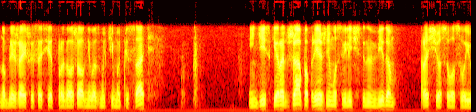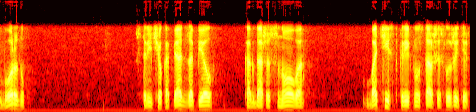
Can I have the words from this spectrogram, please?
но ближайший сосед продолжал невозмутимо писать. Индийский раджа по-прежнему с величественным видом расчесывал свою бороду. Старичок опять запел, когда же снова... «Батист!» — крикнул старший служитель.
